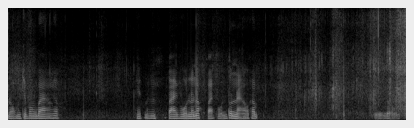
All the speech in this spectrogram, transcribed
ดอกมันจะบางๆครับ เห็ดมันปลายฝนแล้วเนาะปลายฝนต้นหนาวครับดอก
